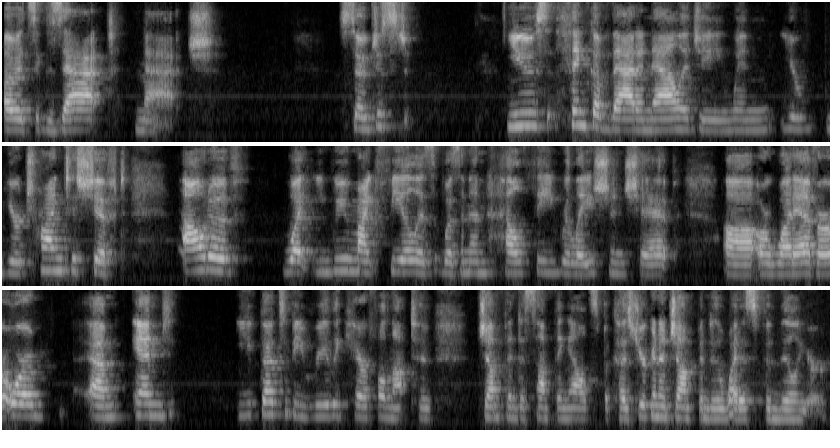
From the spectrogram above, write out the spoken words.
of its exact match. So just use think of that analogy when you're you're trying to shift out of what you might feel is was an unhealthy relationship uh, or whatever or um, and you've got to be really careful not to jump into something else because you're going to jump into what is familiar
